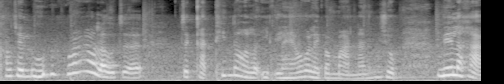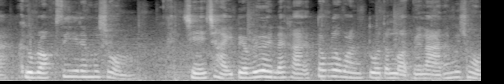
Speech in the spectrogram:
เขาจะรู้ว่าเราจะจะกัดที่นอนเราอีกแล้วอะไรประมาณนั้นผู้ชม นี่แหละค่ะ คือร็อกซี่ท่านผู้ชมเฉยไฉไปเรื่อยนะคะ ต้องระวังตัวตลอดเวลาท่านผู้ชม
